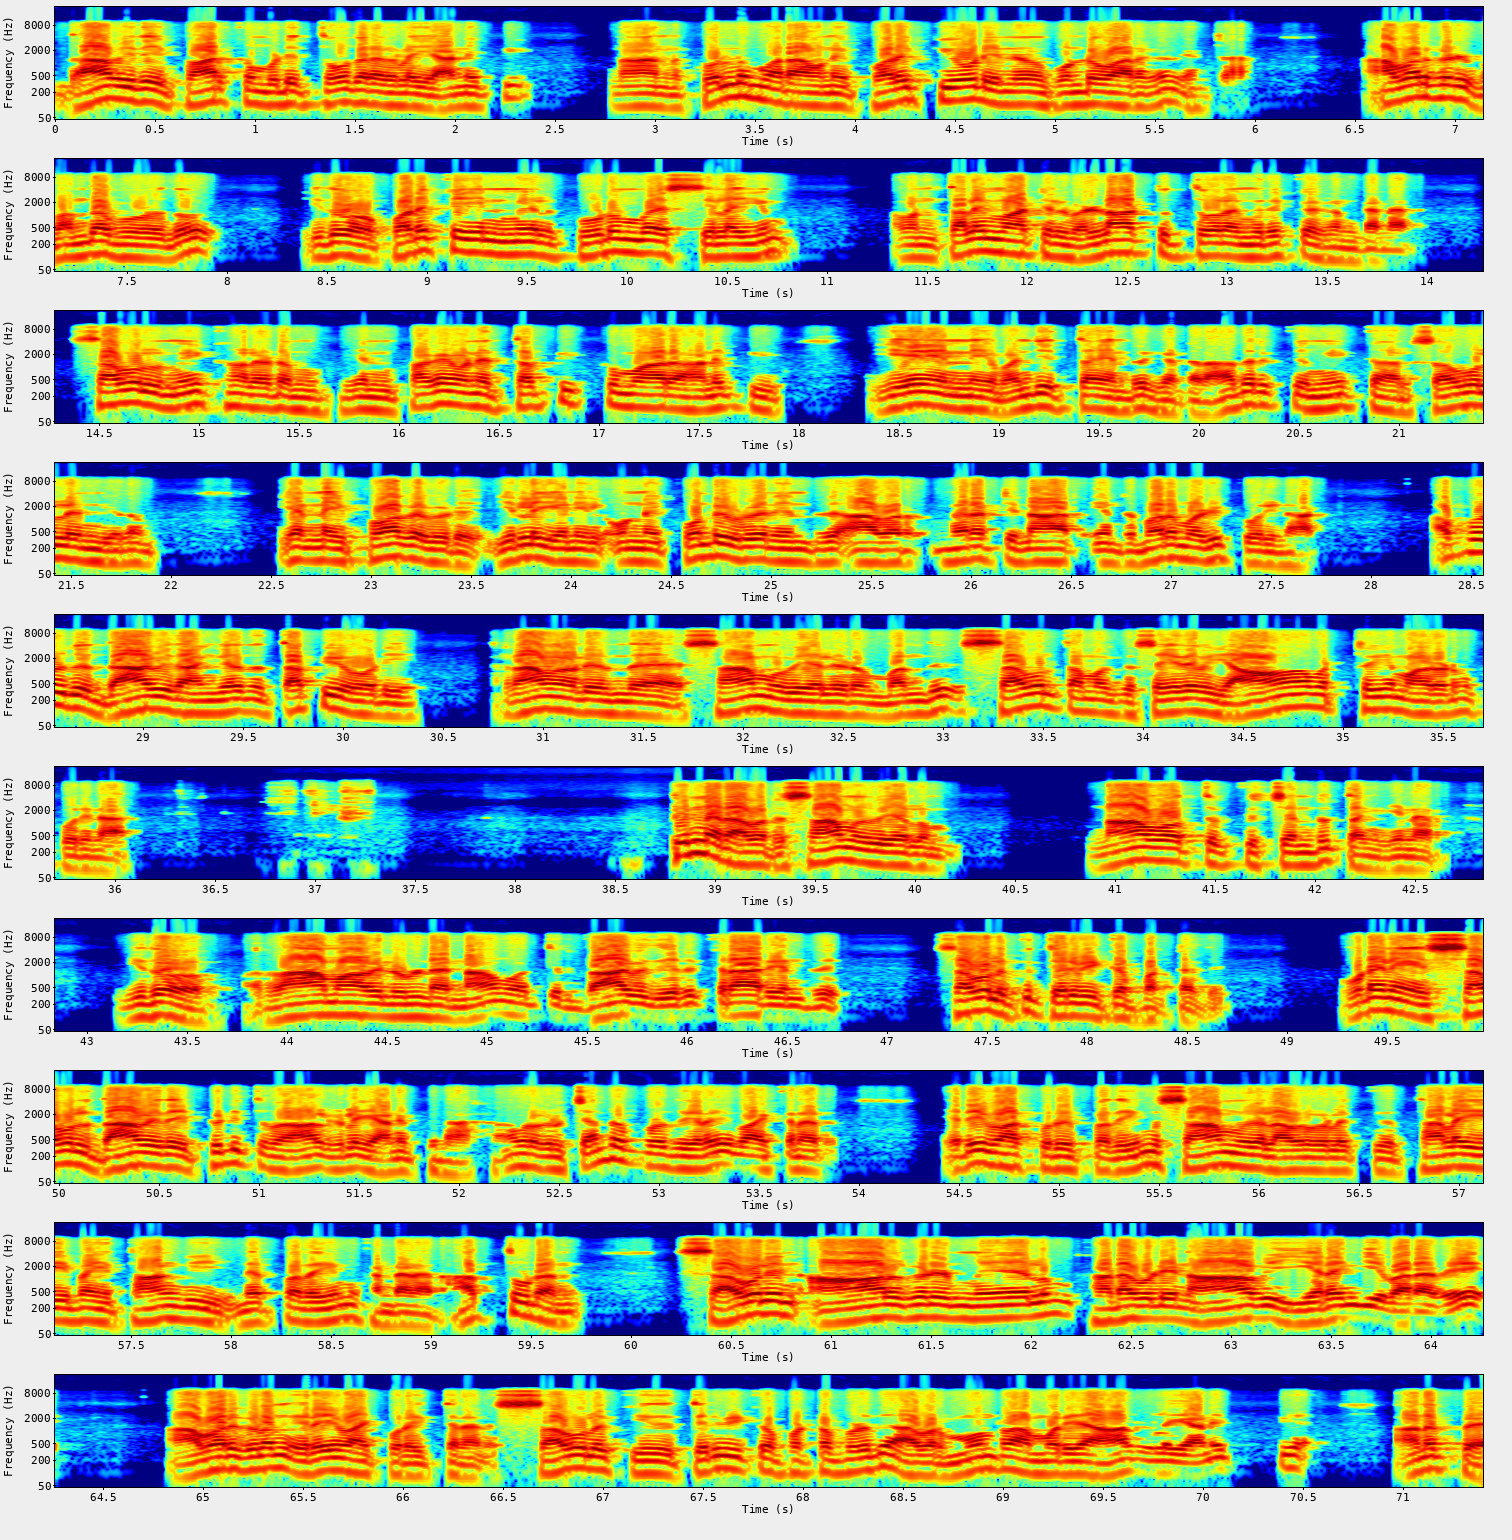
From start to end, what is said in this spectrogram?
தாவிதை பார்க்கும்படி தூதர்களை அனுப்பி நான் கொல்லுமாறு அவனை படுக்கையோடு என்னிடம் கொண்டு வாருங்கள் என்றார். அவர்கள் வந்தபொழுதோ இதோ படுக்கையின் மேல் குடும்ப சிலையும் அவன் தலைமாட்டில் வெள்ளாட்டு தோலம் இருக்க கண்டனர் சவுல் மீகாலிடம் என் பகைவனை தப்பிக்குமாறு அனுப்பி ஏன் என்னை வஞ்சித்தா என்று கேட்டார். அதற்கு மீக்கால் சவுல் சவுலினிடம் என்னை போக விடு இல்லையெனில் உன்னை கொன்று விடுவேன் என்று அவர் மிரட்டினார் என்று மறுமொழி கூறினார். அப்பொழுது தாவித் அங்கிருந்து தப்பி ஓடி ராமனிடம் இருந்த சாமுவேலிடம் வந்து சவுல் தமக்கு செய்தவை யாவற்றையும் அவரிடம் கூறினார். பின்னர் அவர் சாமுவேலும் நாவோத்துக்கு சென்று தங்கினர். இதோ ராமாவில் உள்ள நாமத்தில் தாவிது இருக்கிறார் என்று சவுலுக்கு தெரிவிக்கப்பட்டது. உடனே சவுல் தாவிதை பிடித்து ஆள்களை அனுப்பினார். அவர்கள் சென்றபோது இறைவாக்கினர் இறைவாக்குரைப்பதையும் சாமுவேல் அவர்களுக்கு தலைமை தாங்கி நிற்பதையும் கண்டனர். அத்துடன் சவுலின் ஆள்கள் மேலும் கடவுளின் ஆவி இறங்கி வரவே அவர்களும் இறைவாய்க்குரைத்தனர் சவுலுக்கு இது தெரிவிக்கப்பட்ட பொழுது அவர் மூன்றாம் முறை ஆள்களை அனுப்பி அனுப்ப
